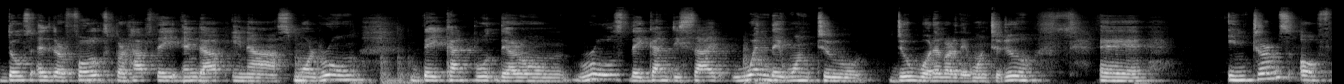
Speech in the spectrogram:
those elder folks perhaps they end up in a small room they can't put their own rules they can't decide when they want to do whatever they want to do uh, in terms of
